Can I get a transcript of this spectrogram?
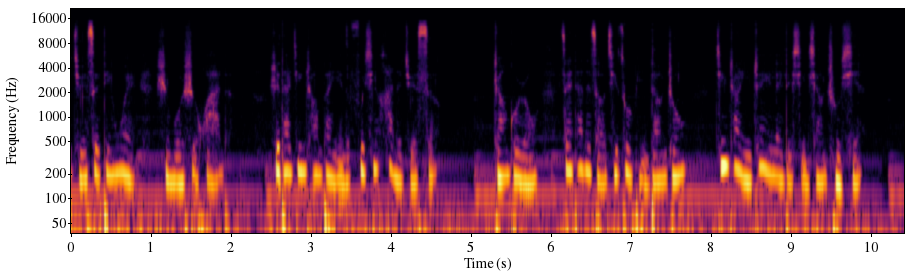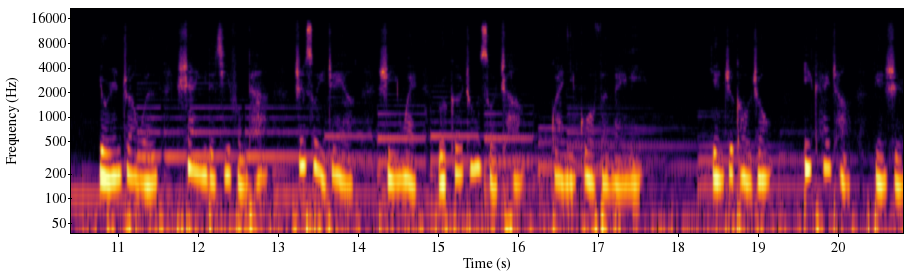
角色定位是模式化的，是他经常扮演的负心汉的角色。张国荣在他的早期作品当中，经常以这一类的形象出现。有人撰文善意地讥讽他，之所以这样，是因为如歌中所唱：“怪你过分美丽。”言之口中，一开场便是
